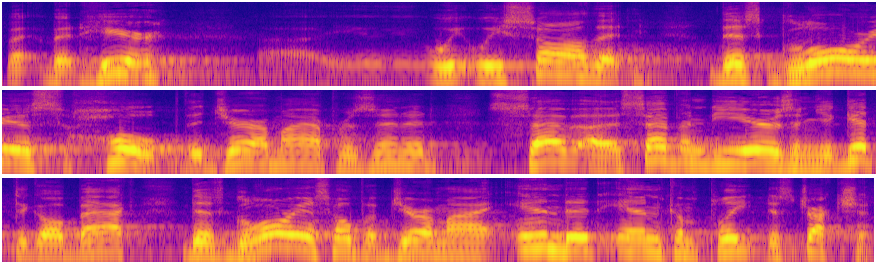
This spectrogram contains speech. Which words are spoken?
But, but here, uh, we, we saw that this glorious hope that Jeremiah presented uh, 70 years, and you get to go back, this glorious hope of Jeremiah ended in complete destruction.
